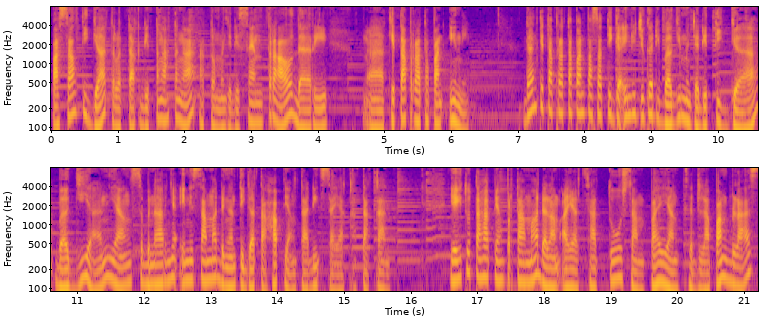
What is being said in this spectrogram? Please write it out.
pasal 3 terletak di tengah-tengah atau menjadi sentral dari uh, kitab ratapan ini. Dan kitab ratapan pasal 3 ini juga dibagi menjadi tiga bagian yang sebenarnya ini sama dengan tiga tahap yang tadi saya katakan. Yaitu tahap yang pertama dalam ayat 1 sampai yang ke-18,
